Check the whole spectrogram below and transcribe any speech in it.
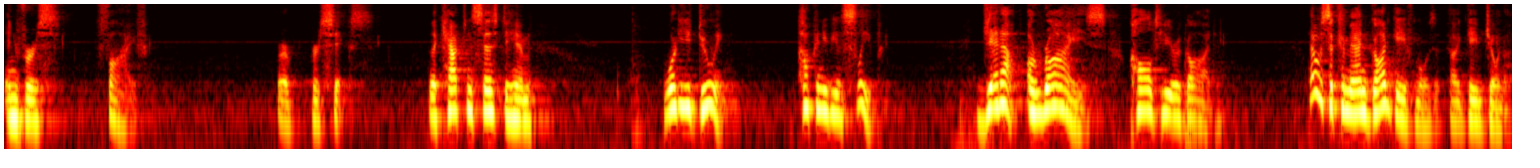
In verse 5, or verse 6. the captain says to him, What are you doing? How can you be asleep? Get up, arise, call to your God. That was the command God gave, Moses, uh, gave Jonah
